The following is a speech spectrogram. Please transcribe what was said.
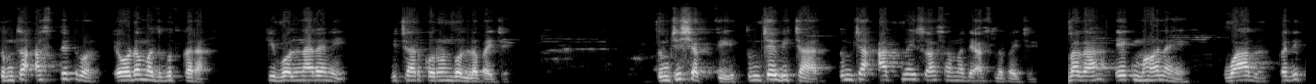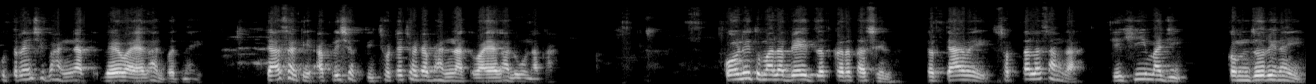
तुमचं अस्तित्व एवढं मजबूत करा की बोलणाऱ्याने विचार करून बोललं पाहिजे. तुमची शक्ती तुमचे विचार तुमच्या आत्मविश्वासामध्ये असलं पाहिजे. बघा एक म्हण आहे वाघ कधी कुत्र्यांशी भांडण्यात वेळ वाया घालवत नाही. त्यासाठी आपली शक्ती छोट्या छोट्या भांडणात वाया घालवू नका. कोणी तुम्हाला बेइज्जत करत असेल तर त्यावेळी स्वतःला सांगा की ही माझी कमजोरी नाही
